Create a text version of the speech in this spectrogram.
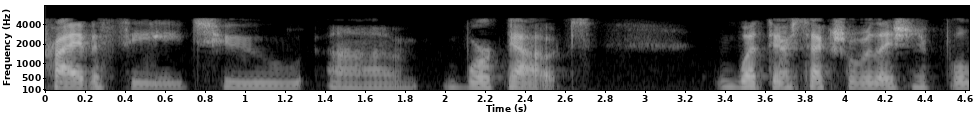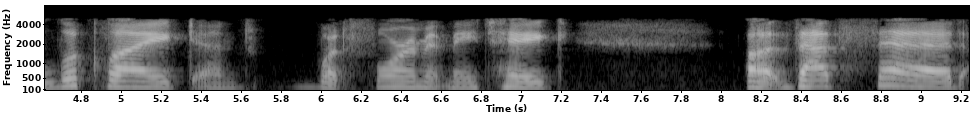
privacy to um, work out what their sexual relationship will look like and what form it may take. Uh, that said,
